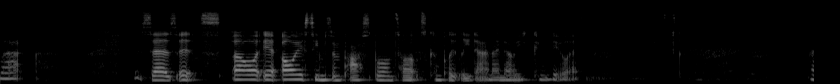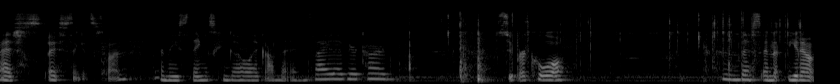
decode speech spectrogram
that. It says it's oh it always seems impossible until it's completely done. I know you can do it. I just I just think it's fun. And these things can go like on the inside of your card. Super cool. And this and you know,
